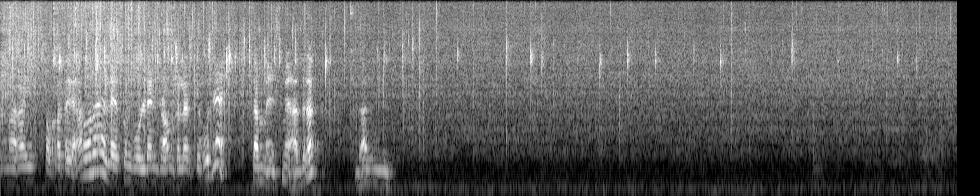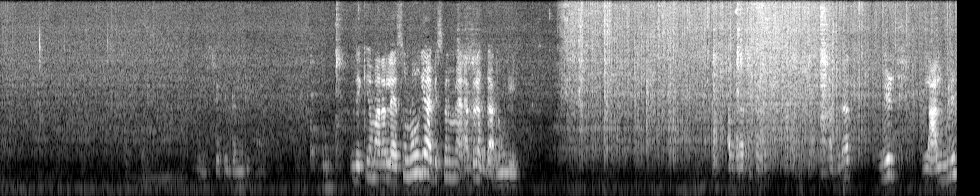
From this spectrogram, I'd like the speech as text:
हमारा ये छौका तैयार हो रहा है, लहसुन गोल्डन ब्राउन कलर के हो जाए, तब मैं इसमें अदरक डालूँगी। देखिए, हमारा लहसुन हो गया, अब इसमें मैं अदरक डालूँगी। अदरक अदरक, मिर्च, लाल मिर्च,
